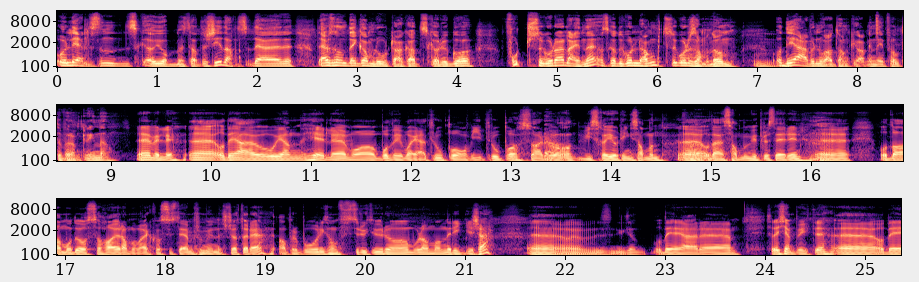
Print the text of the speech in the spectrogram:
Og ledelsen skal jo jobbe med strategi, da. Så det er det, er sånn det gamle ordtaket at skal du gå fort, så går du alene, og skal du gå langt, så går du sammen med noen. Og det er vel noe av tankegangen i forhold til forankring, da. Det er veldig. Eh, og det er jo igjen hele hva, både hva jeg tror på og vi tror på, så er det jo at vi skal gjøre ting sammen. Eh, og det er sammen vi presterer. Eh, og da må du også ha rammeverk og systemer som understøtter det. Apropos liksom, struktur og hvordan man rigger seg. Og det er, så det er kjempeviktig. Og det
